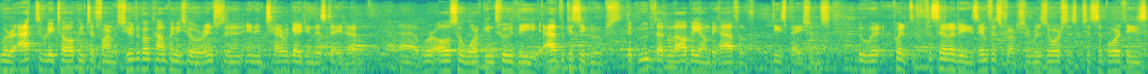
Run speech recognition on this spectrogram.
we're actively talking to pharmaceutical companies who are interested in, in interrogating this data. Uh, we're also working through the advocacy groups, the groups that lobby on behalf of these patients, who put facilities, infrastructure, resources to support these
